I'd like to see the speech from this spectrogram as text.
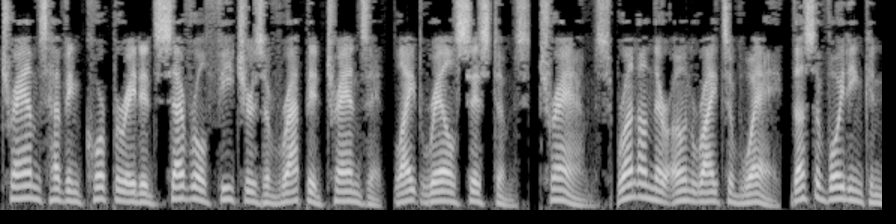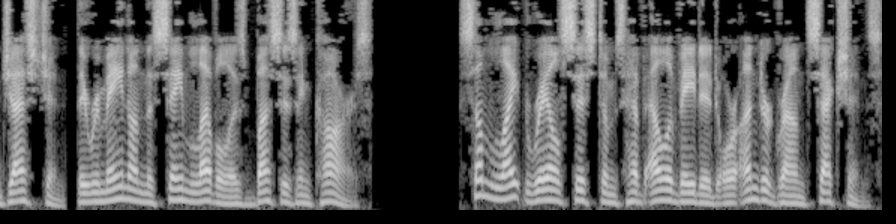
trams have incorporated several features of rapid transit, light rail systems, trams run on their own rights of way, thus avoiding congestion, they remain on the same level as buses and cars. Some light rail systems have elevated or underground sections.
